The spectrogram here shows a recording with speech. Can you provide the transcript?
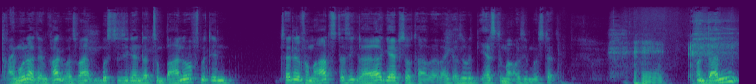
drei Monate im Krankenhaus war, musste sie dann da zum Bahnhof mit dem Zettel vom Arzt, dass ich leider Gelbsucht habe, weil ich also das erste Mal ausgemustert. und dann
